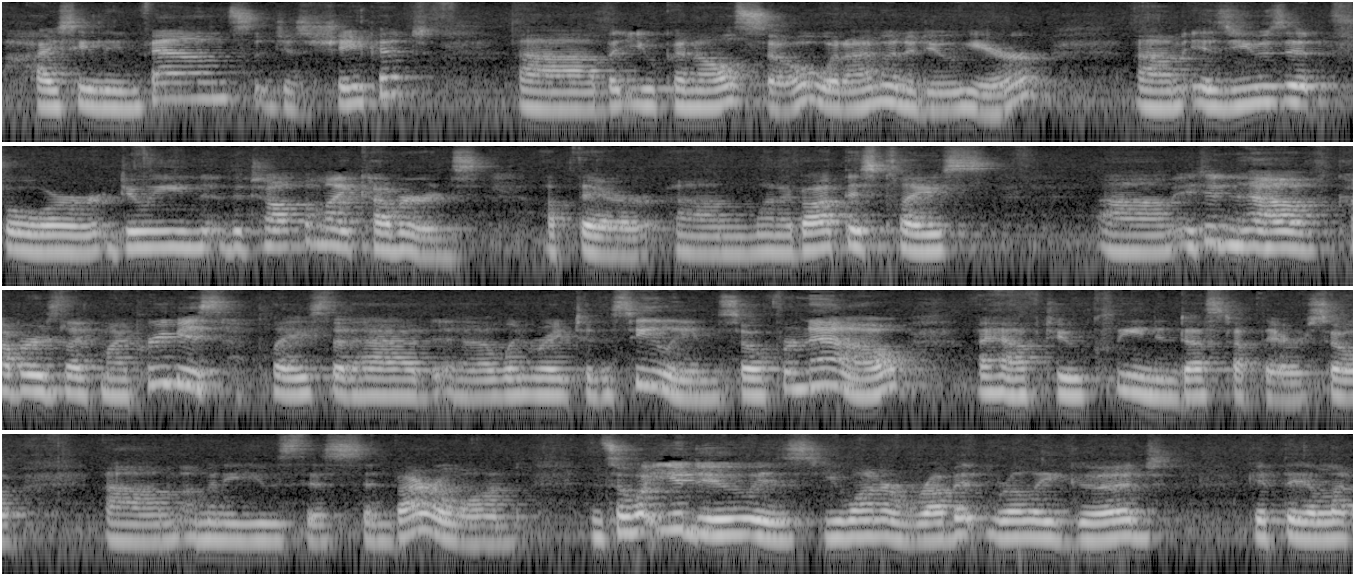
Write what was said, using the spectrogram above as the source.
high ceiling fans, just shape it. Uh, but you can also, what I'm going to do here, um, is use it for doing the top of my cupboards up there. Um, when I bought this place, um, it didn't have cupboards like my previous place that had uh, went right to the ceiling. So for now, I have to clean and dust up there. So um, I'm going to use this EnviroWand. And so what you do is you want to rub it really good, get the ele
